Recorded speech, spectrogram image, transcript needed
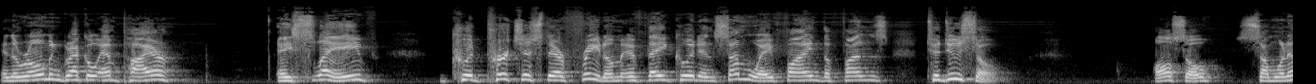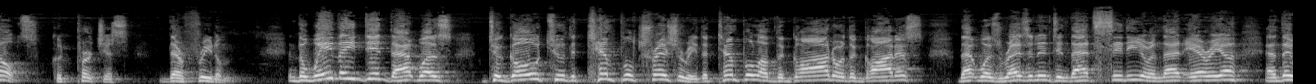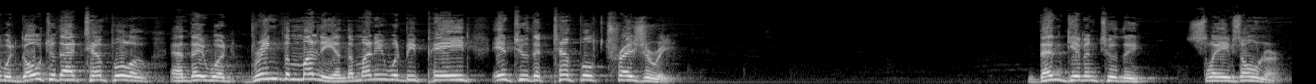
In the Roman Greco Empire, a slave could purchase their freedom if they could in some way find the funds to do so. Also, someone else could purchase their freedom. And the way they did that was to go to the temple treasury, the temple of the god or the goddess that was resident in that city or in that area, and they would go to that temple and they would bring the money, and the money would be paid into the temple treasury. Then given to the slave's owner.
